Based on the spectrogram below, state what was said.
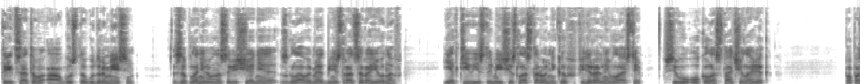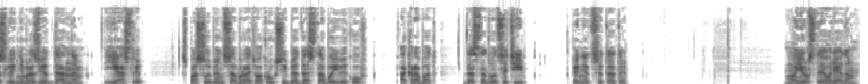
30 августа в Гудермесе запланировано совещание с главами администрации районов и активистами из числа сторонников федеральной власти, всего около ста человек. По последним разведданным, «Ястреб» способен собрать вокруг себя до ста боевиков, акробат — до 120. Конец цитаты. Майор стоял рядом,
